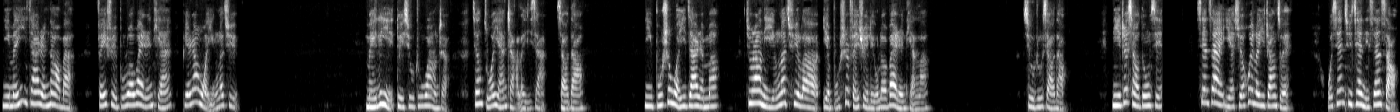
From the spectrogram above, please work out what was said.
你们一家人闹吧，肥水不落外人田，别让我赢了去。”梅丽对秀珠望着，将左眼眨了一下，笑道：“你不是我一家人吗？就让你赢了去了，也不是肥水流了外人田了。”秀珠笑道：“你这小东西。”现在也学会了一张嘴，我先去见你三嫂，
